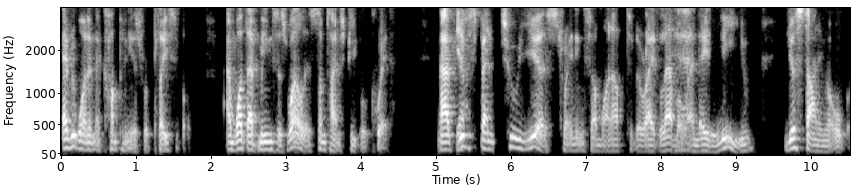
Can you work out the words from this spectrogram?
everyone in a company is replaceable. And what that means as well is sometimes people quit. Now, if you've spent two years training someone up to the right level yeah. and they leave, you're starting over,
